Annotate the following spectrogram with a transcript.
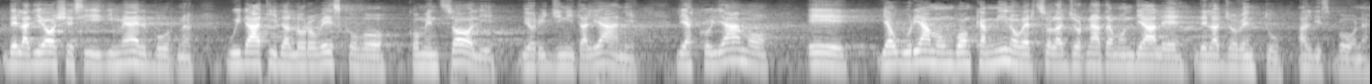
della diocesi di Melbourne, guidati dal loro vescovo Comenzoli, di origini italiani. Li accogliamo e gli auguriamo un buon cammino verso la giornata mondiale della gioventù a Lisbona.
